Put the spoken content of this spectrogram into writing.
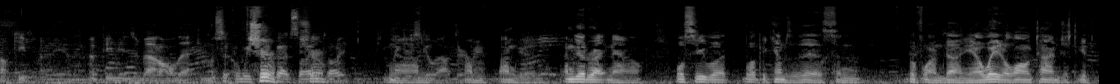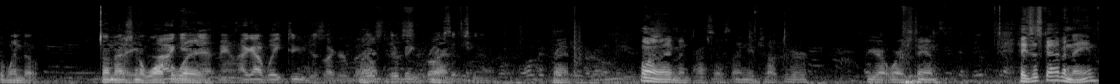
I'll keep my uh, opinions about all that to So myself. can we Sure, step outside sure. and talk? Can we no, just I'm, go out there, I'm, man? I'm good. I'm good right now. We'll see what what becomes of this, and before I'm done, you know, I waited a long time just to get to the window, so I'm not just going to walk I away. Get that, man. I gotta wait too, just like everybody else. They're being processed now. Right. Well, they haven't been processed. I need to talk to her, figure out where I stand. Hey, does this guy have a name?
